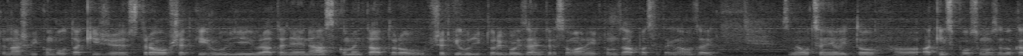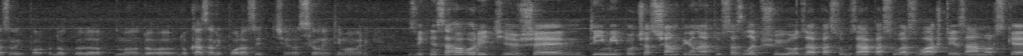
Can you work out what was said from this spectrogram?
ten náš výkon bol taký, že strhol všetkých ľudí, vrátane aj nás, komentátorov, všetkých ľudí, ktorí boli zainteresovaní v tom zápase, tak naozaj sme ocenili to, akým spôsobom sme dokázali, dokázali poraziť e, silný tým Ameriky. Zvykne sa hovoriť, že týmy počas šampionátu sa zlepšujú od zápasu k zápasu a zvlášť tie zámorské.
